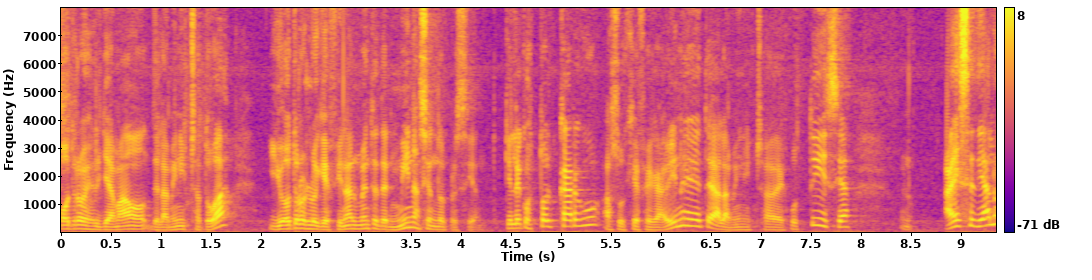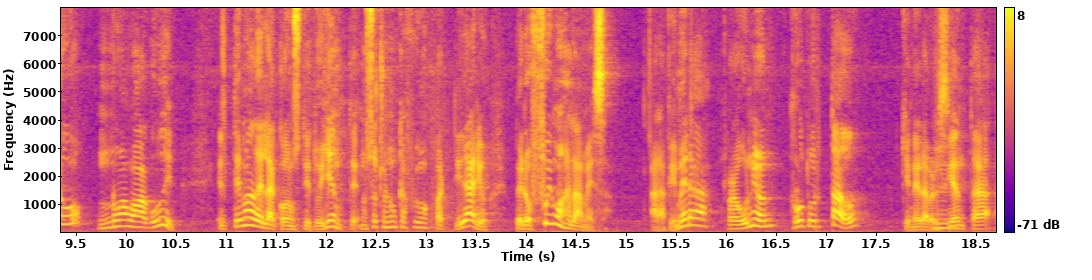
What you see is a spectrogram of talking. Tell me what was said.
otro es el llamado de la ministra Toá y otro es lo que finalmente termina siendo el presidente. Que le costó el cargo a su jefe de gabinete, a la ministra de Justicia. Bueno, a ese diálogo no vamos a acudir. El tema de la constituyente, nosotros nunca fuimos partidarios, pero fuimos a la mesa. A la primera reunión, Ruth Hurtado, quien era presidenta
